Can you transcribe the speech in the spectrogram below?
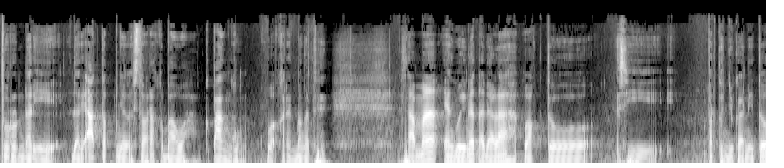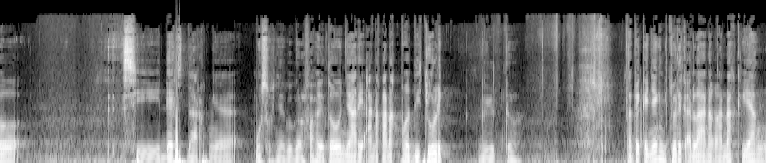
turun dari dari atapnya Stora ke bawah ke panggung. Wah keren banget. Sama yang gue ingat adalah waktu si pertunjukan itu si Death Darknya musuhnya Google Five itu nyari anak-anak buat diculik gitu. Tapi kayaknya yang diculik adalah anak-anak yang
